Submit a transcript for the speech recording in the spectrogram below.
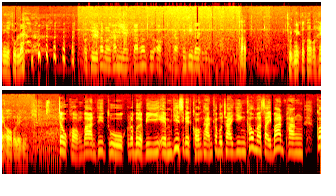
นี่จะชุดแรกก็คือถ้าเราถ้ามีการก็คือออกจากพื้นที่เลย ครับ ชุดนี้ก็เขาก็ให้ออกเลยนะเจ้าของบ้านที่ถูกระเบิด BEM 21 ของฐานกัมพูชายิงเข้ามาใส่บ้านพัง ก็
